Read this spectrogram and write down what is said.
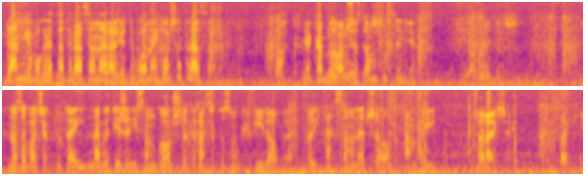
dla mnie w ogóle ta trasa na razie to była najgorsza trasa, Tak. jaka była przez tą też. pustynię. Dla mnie też. No zobacz, jak tutaj, nawet jeżeli są gorsze trasy, to są chwilowe, to i tak są lepsze od tamtej, wczorajszej. Taki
